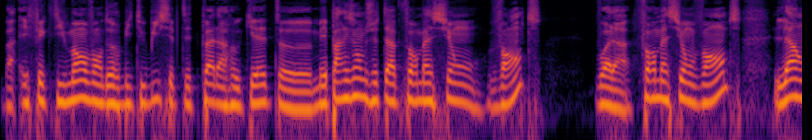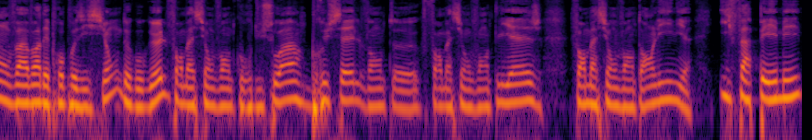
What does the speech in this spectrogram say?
bah effectivement vendeur B2B c'est peut-être pas la requête, euh, mais par exemple je tape formation vente. Voilà, formation vente. Là, on va avoir des propositions de Google, formation vente cours du soir, Bruxelles, vente euh, formation vente Liège, formation vente en ligne, IFA PME.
